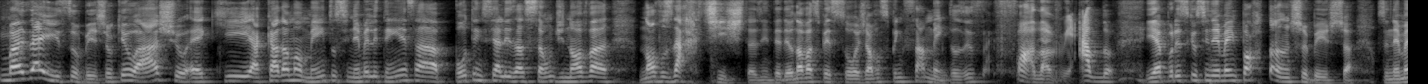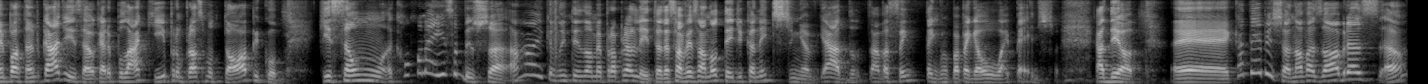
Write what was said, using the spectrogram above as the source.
Mas é isso, bicho. O que eu acho é que a cada momento o cinema ele tem essa potencialização de nova, novos artistas, entendeu? Novas pessoas, novos pensamentos. Isso é foda, viado. E é por isso que o cinema é importante, bicha. O cinema é importante por causa disso. Aí eu quero pular aqui para um próximo tópico, que são. Como é isso, bicha? Ai, que eu não entendo a minha própria letra. Dessa vez eu anotei de canetinha, viado. Tava sem tempo pra pegar o iPad. Cadê, ó? É... Cadê, bicha? Novas obras. Hã?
